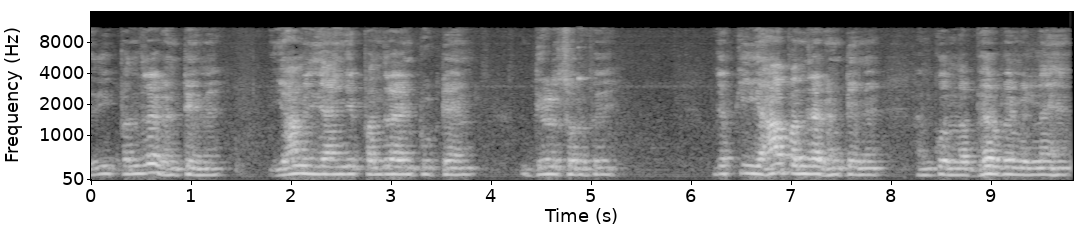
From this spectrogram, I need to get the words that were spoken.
यदि पंद्रह घंटे में यहाँ मिल जाएँगे पंद्रह इंटू टेन डेढ़ सौ रुपये जबकि यहाँ पंद्रह घंटे में हमको नब्बे रुपये मिल रहे हैं।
